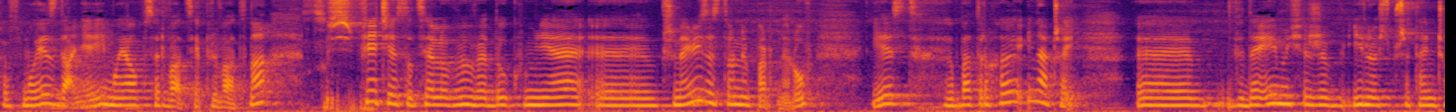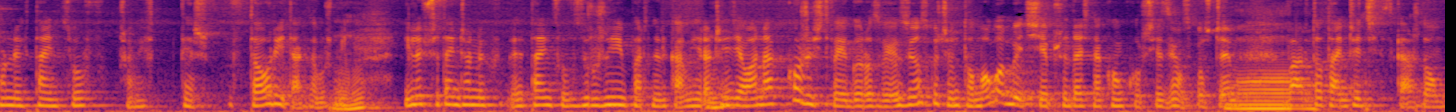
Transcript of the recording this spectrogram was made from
to jest moje zdanie i moja obserwacja prywatna, w świecie socjalowym według mnie, e, przynajmniej ze strony partnerów, jest chyba trochę inaczej. E, wydaje mi się, że ilość przetańczonych tańców, przynajmniej w, wiesz, w teorii tak to brzmi, Mhm. ilość przetańczonych e, tańców z różnymi partnerkami raczej działa na korzyść Twojego rozwoju, w związku z czym to mogłoby Ci się przydać na konkursie, w związku z czym No. warto tańczyć z każdą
